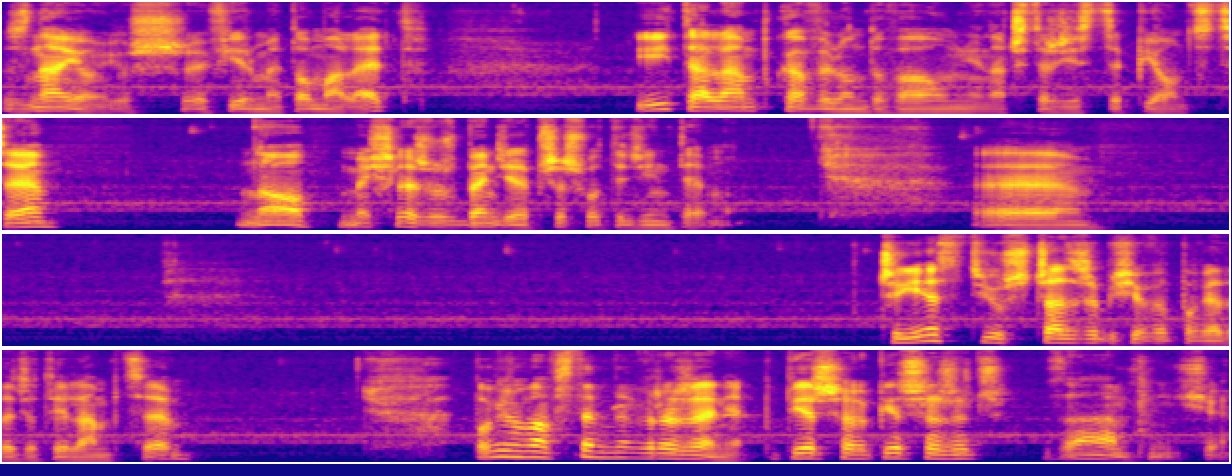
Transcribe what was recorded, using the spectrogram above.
znają już firmę Toma LED. I ta lampka wylądowała u mnie na 45. No, myślę, że już będzie przeszło tydzień temu. E, Czy jest już czas, żeby się wypowiadać o tej lampce? Powiem Wam wstępne wrażenie. Po pierwsze, pierwsza rzecz, zamknij się.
